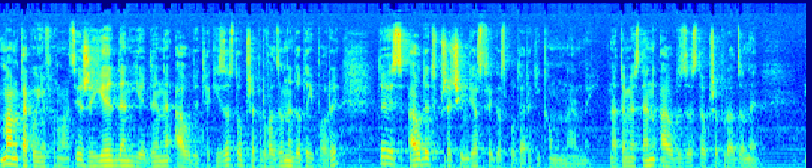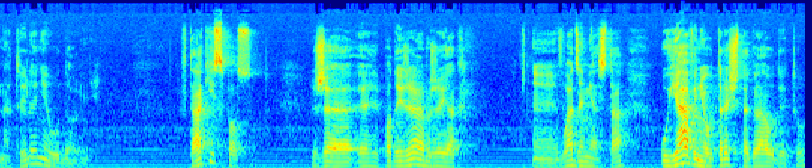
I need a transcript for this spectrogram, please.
mam taką informację, że jeden, jedyny audyt, jaki został przeprowadzony do tej pory, to jest audyt w przedsiębiorstwie gospodarki komunalnej. Natomiast ten audyt został przeprowadzony na tyle nieudolnie, w taki sposób, że e, podejrzewam, że jak e, władze miasta ujawnią treść tego audytu,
